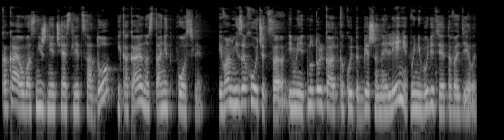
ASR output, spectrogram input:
Какая у вас нижняя часть лица до и какая она станет после. И вам не захочется иметь, ну только от какой-то бешеной лени вы не будете этого делать.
